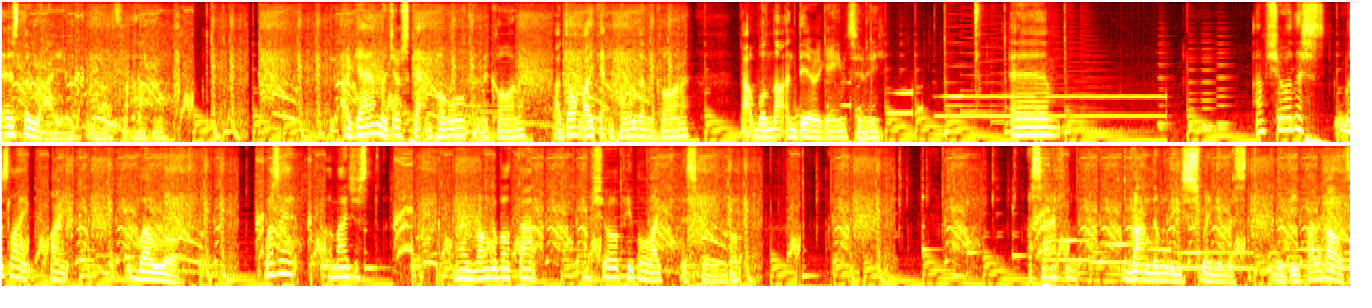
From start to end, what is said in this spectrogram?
is the Ryu. No, not happening. Again, we're just getting pummeled in the corner. I don't like getting pummeled in the corner. That will not endear a game to me. Um, I'm sure this was like quite well loved. Was it? Am I just am I wrong about that? I'm sure people liked this game, but aside from randomly swinging this the D-pad about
